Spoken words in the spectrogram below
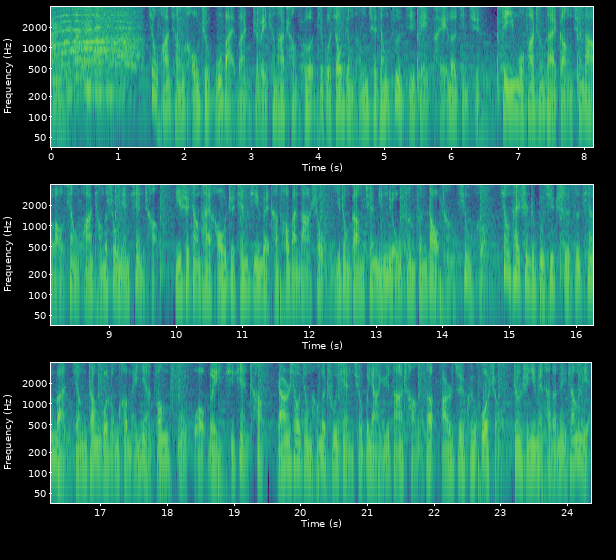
给那个基金。向华强豪掷五百万只为听他唱歌，结果萧敬腾却将自己给赔了进去。这一幕发生在港圈大佬向华强的寿宴现场，彼时向太豪掷千金为他操办大寿，一众港圈名流纷纷到场庆贺。向太甚至不惜斥资千万将张国荣和梅艳芳复活为其献唱。然而萧敬腾的出现却不亚于砸场子，而罪魁祸首正是因为他的那张脸。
